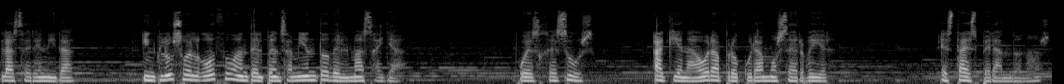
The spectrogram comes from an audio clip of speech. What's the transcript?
la serenidad, incluso el gozo ante el pensamiento del más allá. Pues Jesús, a quien ahora procuramos servir, está esperándonos.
